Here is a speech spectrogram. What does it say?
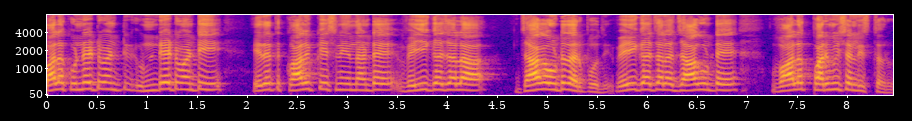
వాళ్ళకు ఉండేటువంటి ఉండేటువంటి ఏదైతే క్వాలిఫికేషన్ ఏంటంటే వెయ్యి గజాల జాగా ఉంటే సరిపోద్ది వెయ్యి గజాల జాగా ఉంటే వాళ్ళకు పర్మిషన్లు ఇస్తారు.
